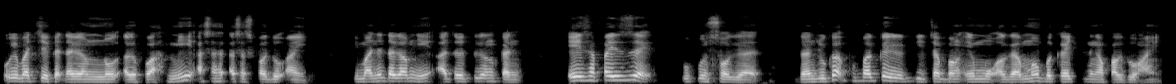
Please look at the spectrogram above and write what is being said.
boleh baca kat dalam Nur Al-Fahmi Asas-Asas Fardu Ain. Di mana dalam ni ada terangkan A sampai Z rukun solat dan juga pelbagai lagi cabang ilmu agama berkaitan dengan fardu ain.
